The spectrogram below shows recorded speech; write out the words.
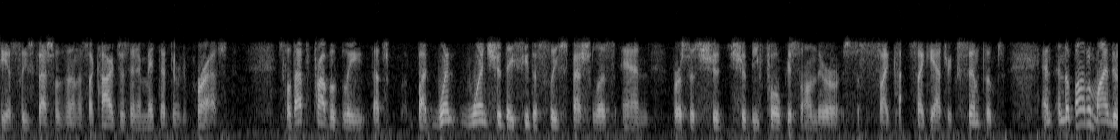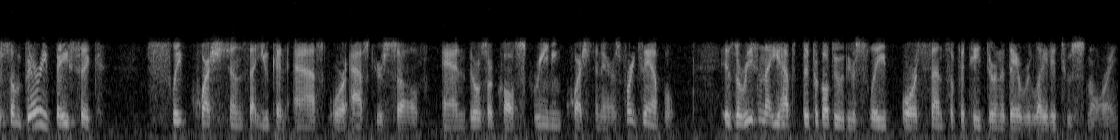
see a sleep specialist than a psychiatrist and admit that they're depressed. So that's probably that's. But when when should they see the sleep specialist and versus should should be focused on their psych, psychiatric symptoms? And and the bottom line, there's some very basic sleep questions that you can ask or ask yourself, and those are called screening questionnaires. For example is the reason that you have difficulty with your sleep or sense of fatigue during the day related to snoring?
